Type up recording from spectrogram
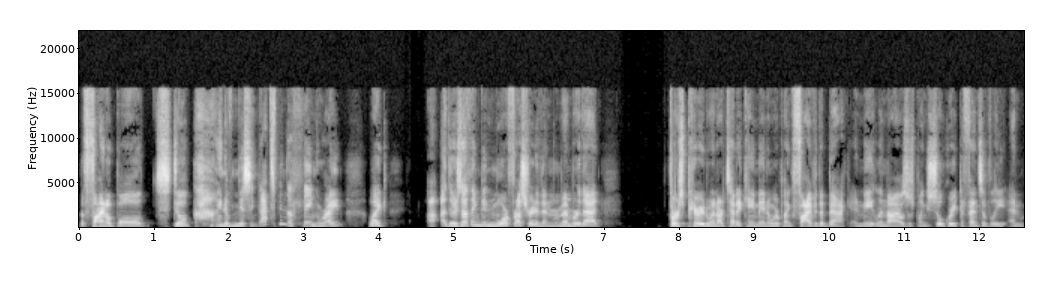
The final ball still kind of missing. That's been the thing, right? Like, uh, there's nothing been more frustrated than remember that first period when Arteta came in and we were playing five at the back, and Maitland Niles was playing so great defensively and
